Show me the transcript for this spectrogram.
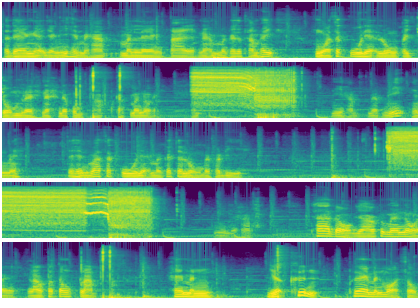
แสดงเนี่ยอย่างนี้เห็นไหมครับ มันแรงไปนะครับมันก็จะทำให้หัวสกูเนี่ยลงไปจมเลยนะเดี๋ยวผมปรับกลับมาหน่อย นี่ครับแบบนี้เห็นไหมจะเห็นว่าสกูเนี่ยมันก็จะลงไปพอดีนี่นะครับ ถ้าดอกยาวขึ้นมาหน่อย เราก็ต้องปรับให้มันเยอะขึ้นเพื่อให้มันเหมาะสม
